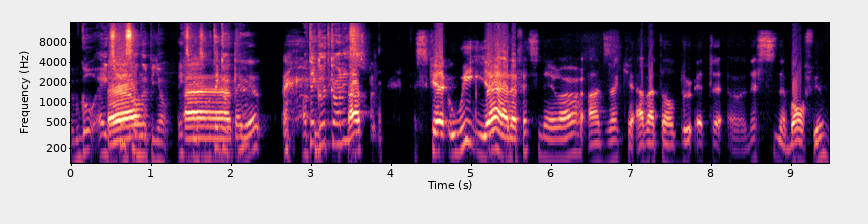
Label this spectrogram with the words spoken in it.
Go, explique Euh, son opinion. Explique, on euh, t'écoute. On Colis. Parce que oui, hier, elle a fait une erreur en disant que Avatar 2 était un de bon film.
